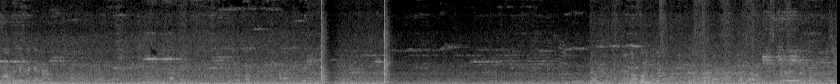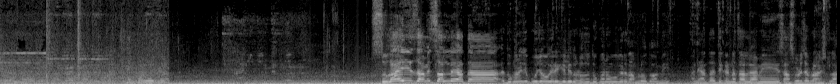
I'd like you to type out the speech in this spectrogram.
लागलं का त्याला सो गाईज आम्ही चाललोय आता दुकानाची पूजा वगैरे केली थोडंसं दुकानं वगैरे थांबलो होतो आम्ही. आणि आता तिकडनं चाललोय आम्ही सासवडच्या ब्रांचला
